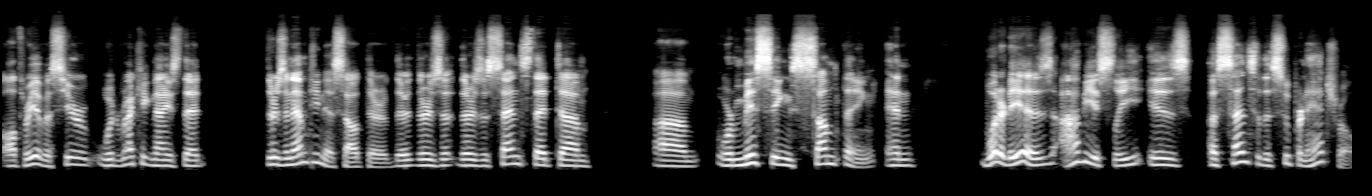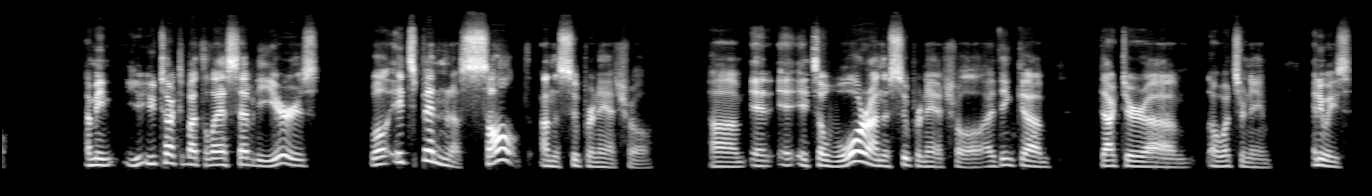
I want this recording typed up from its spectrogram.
all three of us here would recognize that there's an emptiness out there. there there's a there's a sense that um, um, we're missing something, and what it is obviously is a sense of the supernatural. I mean, you, you talked about the last 70 years. Well, it's been an assault on the supernatural. Um, it, it, it's a war on the supernatural. I think um, Dr. Um, oh, what's her name? Anyways,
